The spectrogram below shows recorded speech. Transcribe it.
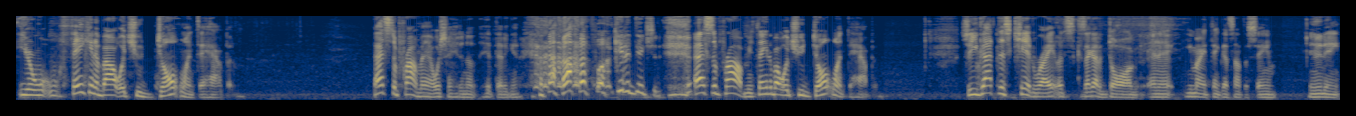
you're thinking about what you don't want to happen. That's the problem. Man, I wish I hit another, hit that again. Fucking addiction. That's the problem. You're thinking about what you don't want to happen. So you got this kid, right? Let's, because I got a dog, and it, you might think that's not the same, and it ain't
